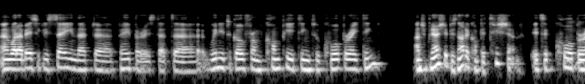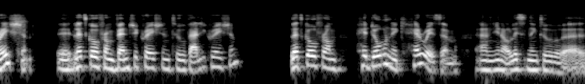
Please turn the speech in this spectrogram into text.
And what I basically say in that uh, paper is that uh, we need to go from competing to cooperating. Entrepreneurship is not a competition, it's a cooperation. Uh, let's go from venture creation to value creation. Let's go from hedonic heroism and you know listening to uh,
